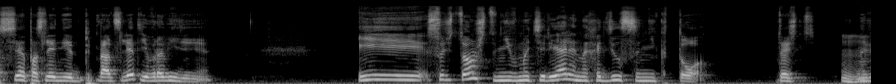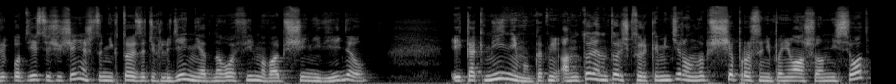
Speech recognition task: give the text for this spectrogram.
все последние 15 лет Евровидение. И суть в том, что не в материале находился никто. То есть, нави- вот есть ощущение, что никто из этих людей ни одного фильма вообще не видел. И как минимум, как минимум, Анатолий Анатольевич, который комментировал, он вообще просто не понимал, что он несет.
